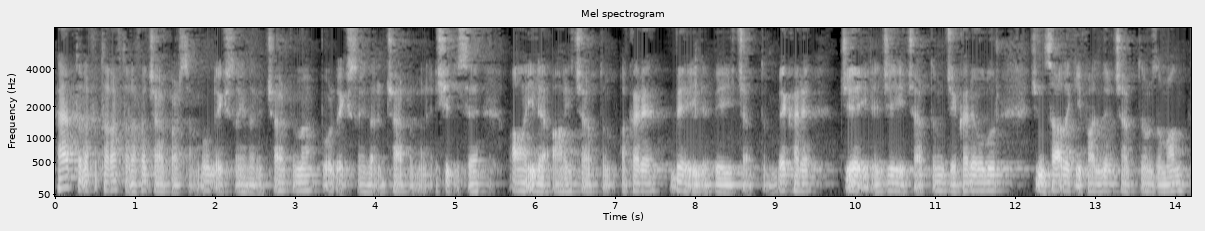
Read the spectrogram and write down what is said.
her tarafı taraf tarafa çarparsam buradaki sayıların çarpımı buradaki sayıların çarpımına eşit ise A ile A'yı çarptım A kare, B ile B'yi çarptım B kare, C ile C'yi çarptım C kare olur. Şimdi sağdaki ifadeleri çarptığım zaman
